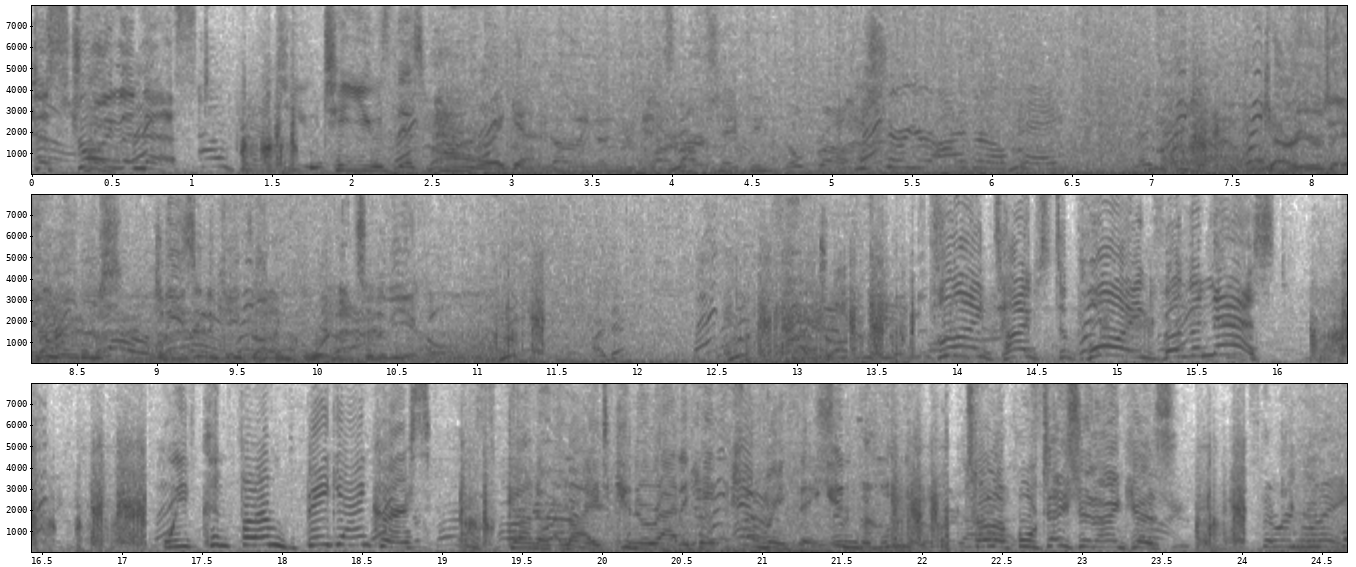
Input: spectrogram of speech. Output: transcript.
Destroy the nest. I'll grant you to use this power again. It's not shaking. No problem. You sure your eyes are okay? Carriers, air raiders, please indicate dropping coordinates of the vehicle. Flying types deploying from the nest. We've confirmed big anchors. This gun of light can eradicate everything, including Teleportation anchors. They're in range.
